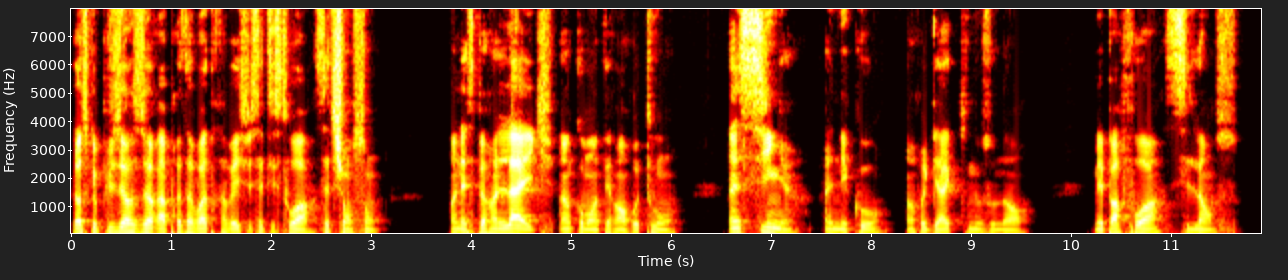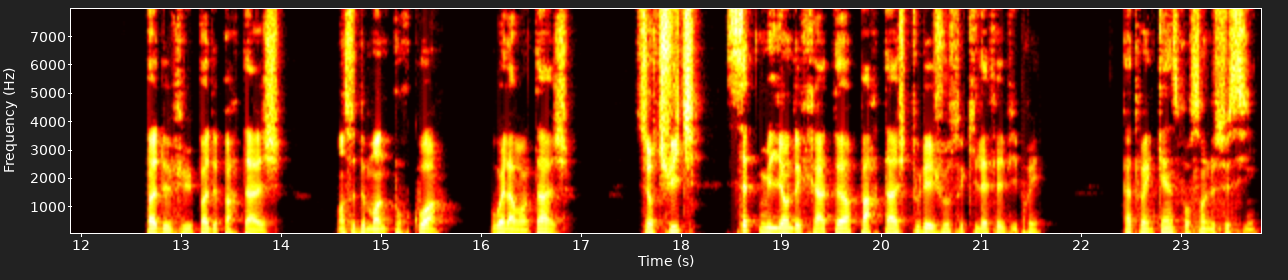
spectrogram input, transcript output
Lorsque plusieurs heures après avoir travaillé sur cette histoire, cette chanson, on espère un like, un commentaire en retour, un signe, un écho, un regard qui nous honore. Mais parfois, silence. Pas de vue, pas de partage. On se demande pourquoi. Où est l'avantage? Sur Twitch, 7 millions de créateurs partagent tous les jours ce qui les fait vibrer. 95% de ceux-ci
